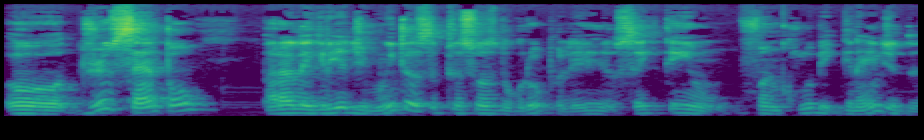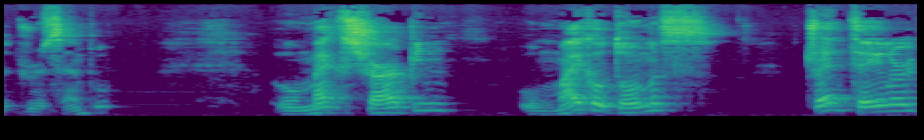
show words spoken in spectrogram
O Drew Sample para a alegria de muitas pessoas do grupo ali. Eu sei que tem um fã-clube grande do Drew Sample. O Max Sharpin, o Michael Thomas, Trent Taylor,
